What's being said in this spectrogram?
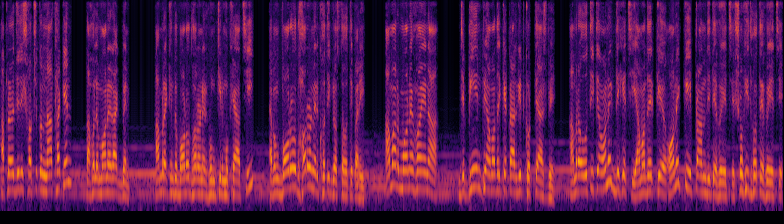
আপনারা যদি সচেতন না থাকেন, তাহলে মনে রাখবেন, আমরা কিন্তু বড় ধরনের হুমকির মুখে আছি এবং বড় ধরনের ক্ষতিগ্রস্ত হতে পারি। আমার মনে হয় না যে বিএনপি আমাদেরকে টার্গেট করতে আসবে। আমরা অতীতে অনেক দেখেছি, আমাদেরকে অনেককেই প্রাণ দিতে হয়েছে, শহীদ হতে হয়েছে।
